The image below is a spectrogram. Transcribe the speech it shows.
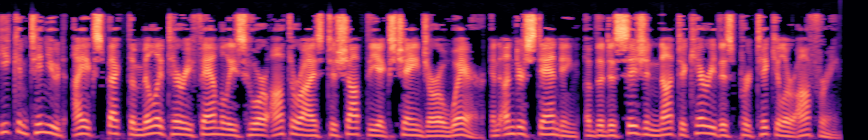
He continued, I expect the military families who are authorized to shop the exchange are aware, and understanding, of the decision not to carry this particular offering.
